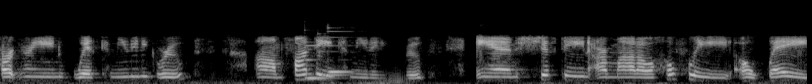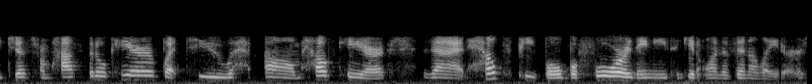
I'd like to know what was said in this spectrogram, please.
partnering with community groups, um, funding community groups, and shifting our model hopefully away just from hospital care, but to um, health care that helps people before they need to get on the ventilators.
